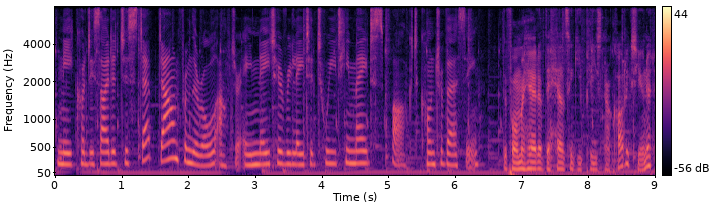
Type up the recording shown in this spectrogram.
Niikko decided to step down from the role after a NATO-related tweet he made sparked controversy. The former head of the Helsinki Police Narcotics Unit,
